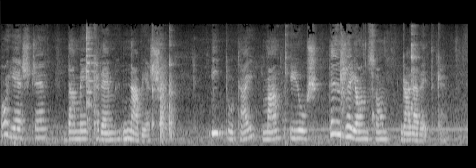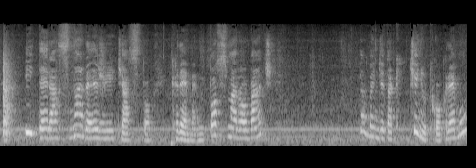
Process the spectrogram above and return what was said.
bo jeszcze damy krem na wierzch. I tutaj mam już tężejącą galaretkę. I teraz należy ciasto kremem posmarować. To będzie tak cieniutko kremu.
